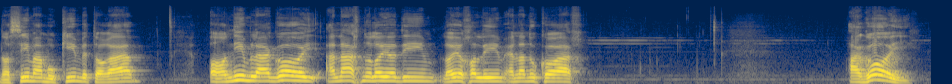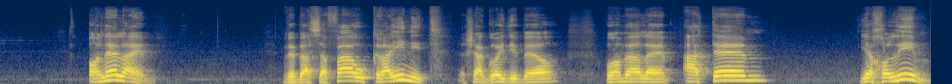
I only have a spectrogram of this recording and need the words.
נושאים עמוקים בתורה, עונים לגוי, אנחנו לא יודעים, לא יכולים, אין לנו כוח. הגוי עונה להם, ובשפה האוקראינית, איך שהגוי דיבר, הוא אומר להם, אתם יכולים,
